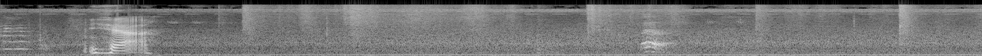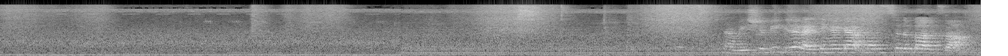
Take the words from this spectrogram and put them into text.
for the Yeah. Ugh. Now we should be good. I think I got most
